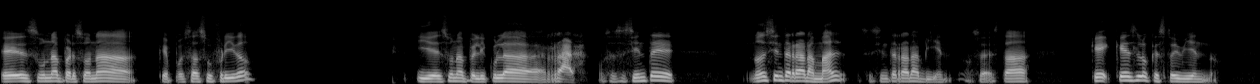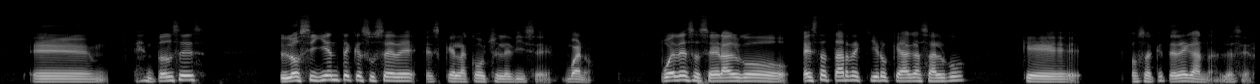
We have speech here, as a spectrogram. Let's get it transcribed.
es una persona que pues ha sufrido y es una película rara. O sea, se siente no se siente rara mal, se siente rara bien. O sea, está... ¿Qué, qué es lo que estoy viendo? Eh, entonces, lo siguiente que sucede es que la coach le dice, bueno, puedes hacer algo, esta tarde quiero que hagas algo que, o sea, que te dé ganas de hacer.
